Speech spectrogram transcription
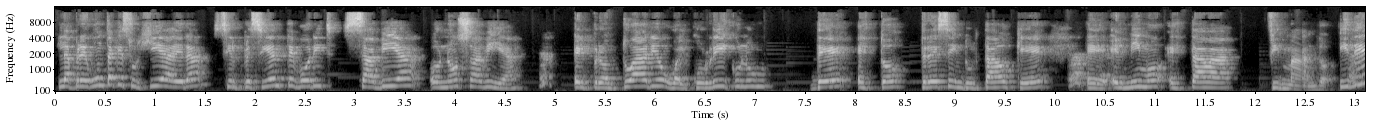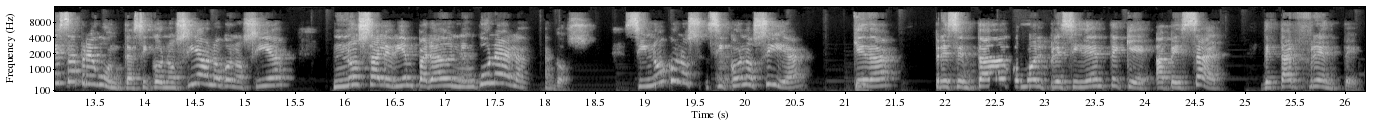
La pregunta que surgía era si el presidente Boric sabía o no sabía el prontuario o el currículum de estos 13 indultados que eh, él mismo estaba firmando. Y de esa pregunta, si conocía o no conocía, no sale bien parado en ninguna de las dos. Si, no si conocía, queda presentado como el presidente que, a pesar de estar frente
